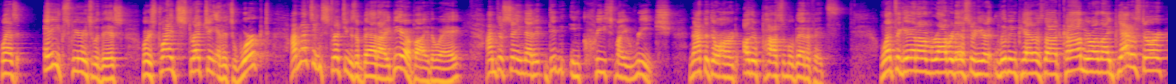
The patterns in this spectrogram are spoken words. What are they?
who has any experience with this, who has tried stretching and it's worked. I'm not saying stretching is a bad idea, by the way. I'm just saying that it didn't increase my reach. Not that there aren't other possible benefits. Once again, I'm Robert Estrin here at livingpianos.com, your online piano store.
